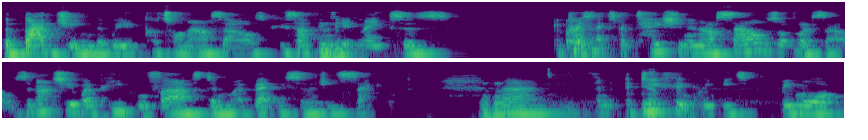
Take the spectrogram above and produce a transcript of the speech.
the badging that we've put on ourselves because I think it makes us, it creates an expectation in ourselves of ourselves. And actually, we're people first and we're veterinary surgeons 2nd Mhm. Um, and I do think we need to be more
